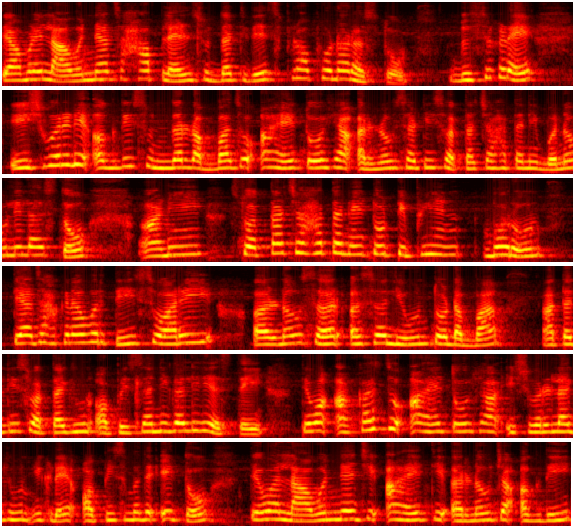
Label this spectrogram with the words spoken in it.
त्यामुळे लावण्याचा हा प्लॅनसुद्धा तिथेच फ्लॉप होणार असतो. दुसरीकडे ईश्वरीने अगदी सुंदर डब्बा जो आहे तो ह्या अर्णवसाठी स्वतःच्या हाताने बनवलेला असतो आणि स्वतःच्या हाताने तो टिफिन भरून त्या झाकणावरती स्वारी अर्णव सर असं लिहून तो डब्बा आता ती स्वतः घेऊन ऑफिसला निघालेली असते. तेव्हा आकाश जो आहे तो ह्या ईश्वरीला घेऊन इकडे ऑफिसमध्ये येतो. तेव्हा लावण्या जी आहे ती अर्णवच्या अगदी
